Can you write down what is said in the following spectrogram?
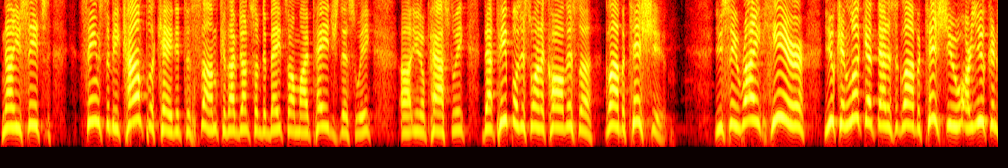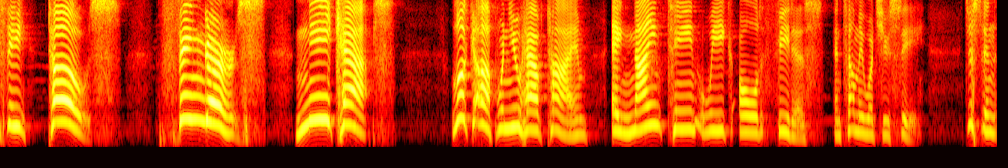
Now you see, it seems to be complicated to some because I've done some debates on my page this week, uh, you know, past week, that people just want to call this a glob of tissue. You see, right here, you can look at that as a glob of tissue, or you can see toes, fingers, kneecaps. Look up when you have time a 19 week old fetus and tell me what you see. Just in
